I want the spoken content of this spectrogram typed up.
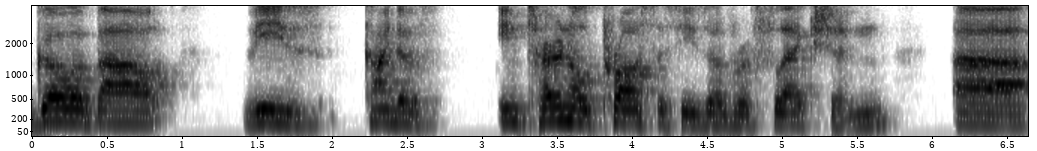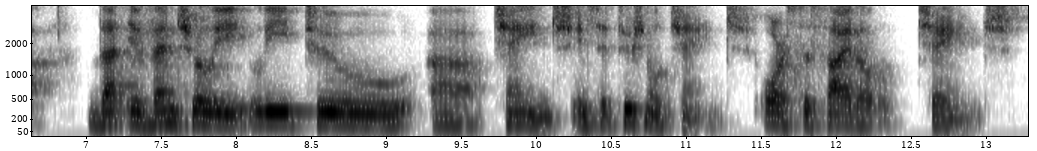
go about these kind of internal processes of reflection uh, that eventually lead to uh, change, institutional change, or societal change?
